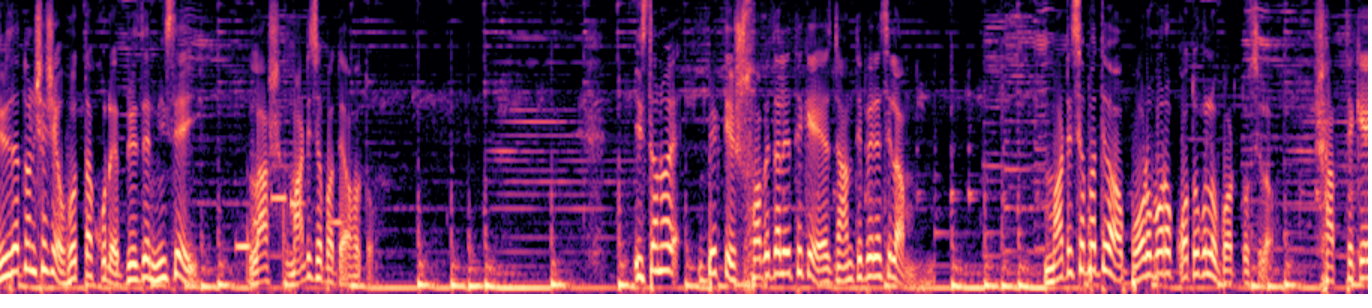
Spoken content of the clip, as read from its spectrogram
নির্যাতন শেষে হত্যা করে ব্রিজের নিচেই লাশ মাটি চাপা দেওয়া হতো। স্থানীয় ব্যক্তির সবেদালি থেকে জানতে পেরেছিলাম, মাটি চাপা দেওয়া বড় বড় কতগুলো গর্ত ছিল। সাত থেকে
